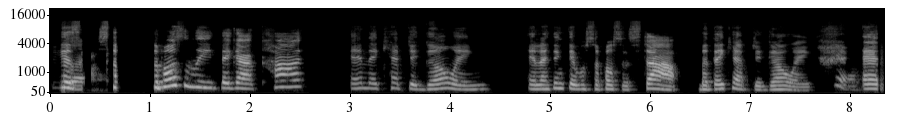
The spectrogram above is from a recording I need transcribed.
Because but, supposedly they got caught and they kept it going and I think they were supposed to stop, but they kept it going. Yeah. And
